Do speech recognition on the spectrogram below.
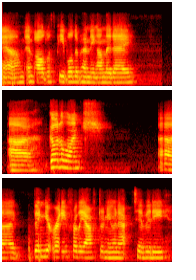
um, involved with people depending on the day. Uh, go to lunch, uh, then get ready for the afternoon activity.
